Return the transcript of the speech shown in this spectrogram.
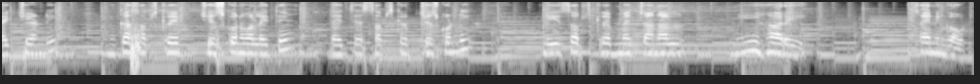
లైక్ చేయండి. ఇంకా సబ్స్క్రైబ్ చేసుకునే వాళ్ళైతే దయచేసి సబ్స్క్రైబ్ చేసుకోండి. Please subscribe my channel. మీ హరి. Signing out.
